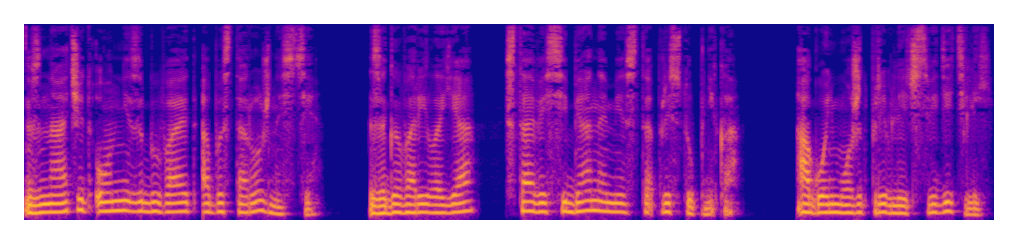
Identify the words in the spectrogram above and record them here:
Значит, он не забывает об осторожности, заговорила я, ставя себя на место преступника. Огонь может привлечь свидетелей.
